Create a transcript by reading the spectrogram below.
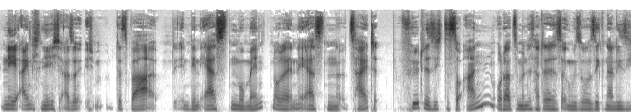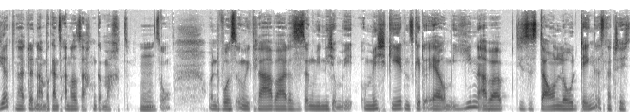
Nee, eigentlich nicht. Also ich, das war in den ersten Momenten oder in der ersten Zeit fühlte sich das so an oder zumindest hat er das irgendwie so signalisiert und hat dann aber ganz andere Sachen gemacht. So. Und wo es irgendwie klar war, dass es irgendwie nicht um, um mich geht und es geht eher um ihn, aber dieses Download-Ding ist natürlich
